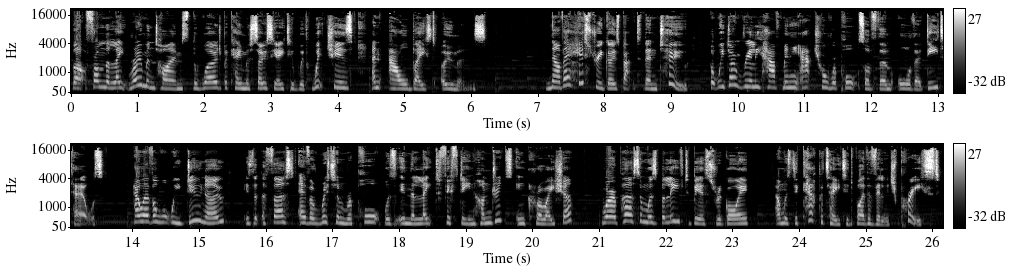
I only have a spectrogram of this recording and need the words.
but from the late Roman times, the word became associated with witches and owl based omens. Now, their history goes back to then too, but we don't really have many actual reports of them or their details. However, what we do know is that the first ever written report was in the late 1500s in Croatia, where a person was believed to be a Strigoi and was decapitated by the village priest.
